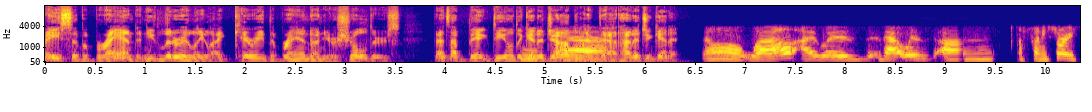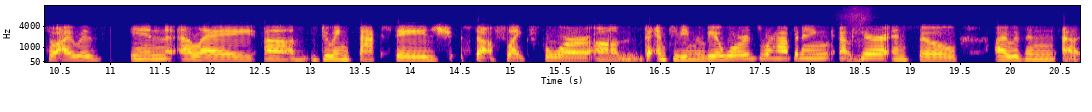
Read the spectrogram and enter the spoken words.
face of a brand and you literally like carried the brand on your shoulders. That's a big deal to get a job yeah. like that. How did you get it? Oh, well, I was, that was um, a funny story. So I was in LA um, doing backstage stuff like for um, the MTV Movie Awards were happening out mm-hmm. here. And so I was in uh,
